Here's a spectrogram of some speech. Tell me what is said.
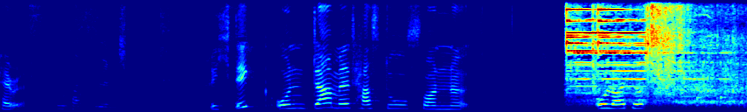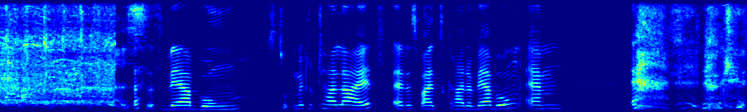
Harris. Rupert Grint. Richtig. Und damit hast du von. äh, Oh Leute, das ist Werbung. Es tut mir total leid. Äh, das war jetzt gerade Werbung. Ähm, okay,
